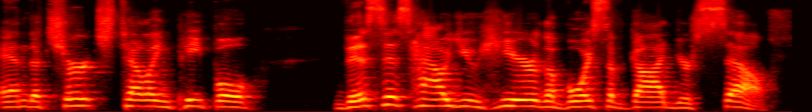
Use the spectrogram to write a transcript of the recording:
and the church telling people, this is how you hear the voice of God yourself.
